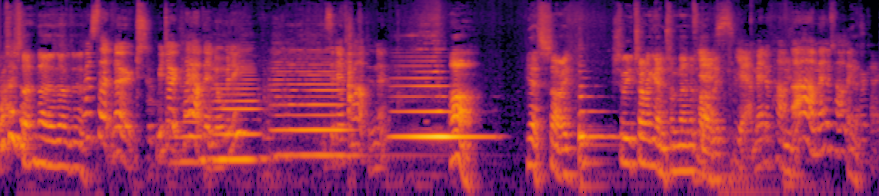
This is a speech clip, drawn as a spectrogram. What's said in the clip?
what is that? No, no, no. Where's that note? We don't play out there normally. It's an F sharp, isn't it? Ah, yes, sorry. Shall we try again from Men of Harlech? Yes. Yeah, Men of Harlech. Ah, Men of Harlech. Yeah. Okay.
